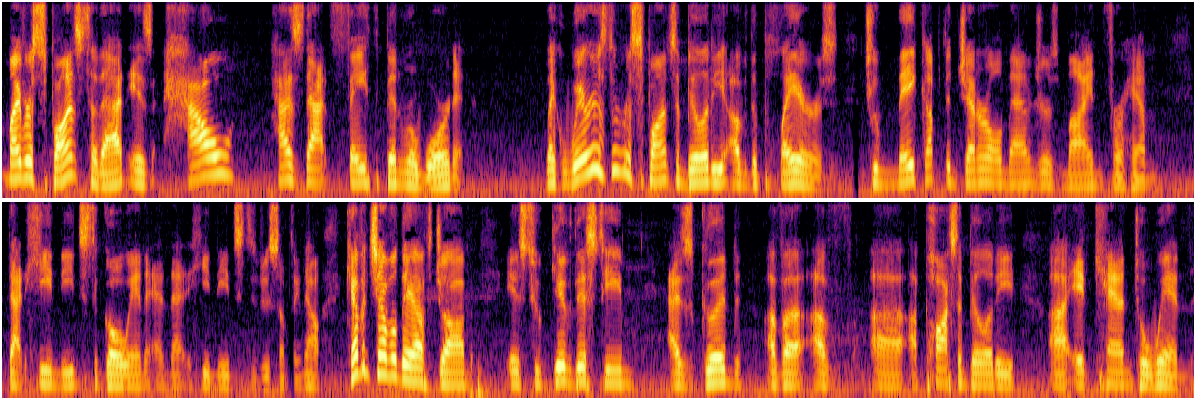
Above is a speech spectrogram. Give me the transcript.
my response to that is how has that faith been rewarded? Like, where is the responsibility of the players to make up the general manager's mind for him that he needs to go in and that he needs to do something? Now, Kevin Cheveldayoff's job is to give this team as good of a of uh, a possibility uh, it can to win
